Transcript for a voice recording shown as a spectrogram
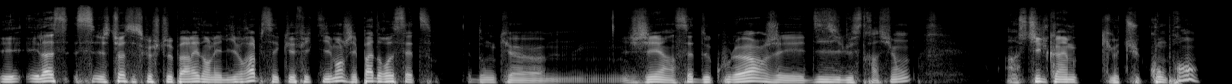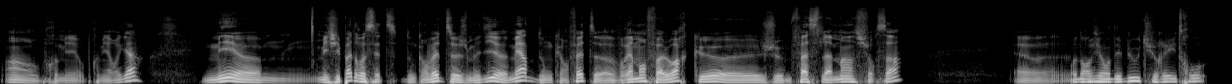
et, et, là, tu vois, c'est ce que je te parlais dans les livrables, c'est qu'effectivement, j'ai pas de recette. Donc euh, j'ai un set de couleurs, j'ai 10 illustrations, un style quand même que tu comprends hein, au, premier, au premier regard. mais euh, mais j'ai pas de recette. Donc en fait, je me dis euh, merde. Donc en fait, euh, vraiment falloir que je me fasse la main sur ça. On en revient au début où tu rétro,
